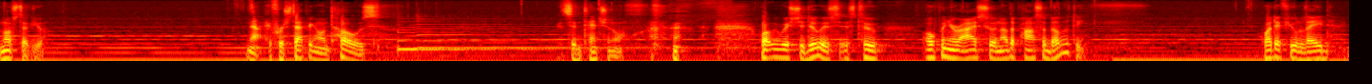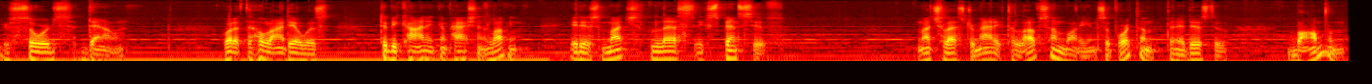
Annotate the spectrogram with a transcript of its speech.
most of you. Now, if we're stepping on toes, it's intentional. what we wish to do is, is to open your eyes to another possibility. What if you laid your swords down? What if the whole idea was to be kind and compassionate and loving? It is much less expensive, much less dramatic to love somebody and support them than it is to bomb them,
